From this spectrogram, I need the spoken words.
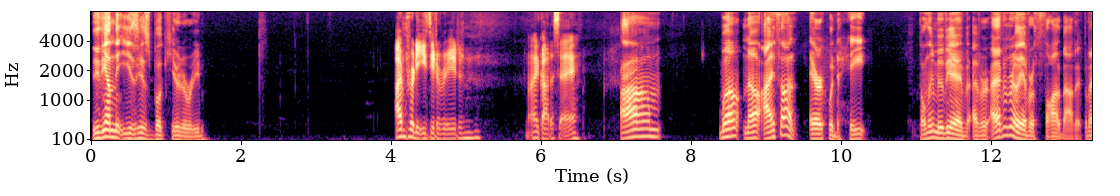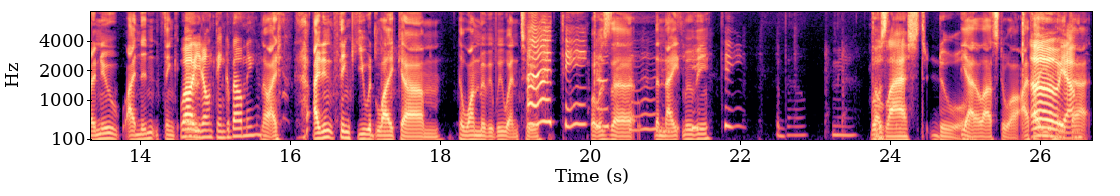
Do you think I'm the easiest book here to read? I'm pretty easy to read. I gotta say. Um, well, no, I thought Eric would hate. The only movie I've ever, I haven't really ever thought about it, but I knew, I didn't think. Well, Eric- you don't think about me. No, I, I didn't think you would like um the one movie we went to. I think What was the the night movie? Think about me. What the was- last duel. Yeah, the last duel. I thought Oh, you'd hate yeah. that.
